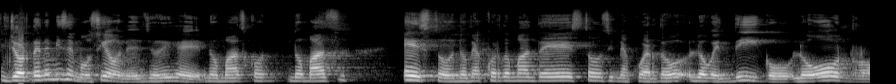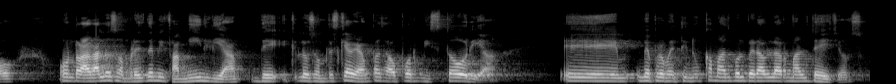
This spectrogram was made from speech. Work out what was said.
Yo ordené mis emociones, yo dije, no más con, no más esto, no me acuerdo más de esto, si me acuerdo lo bendigo, lo honro, honrar a los hombres de mi familia, de los hombres que habían pasado por mi historia. Eh, me prometí nunca más volver a hablar mal de ellos,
